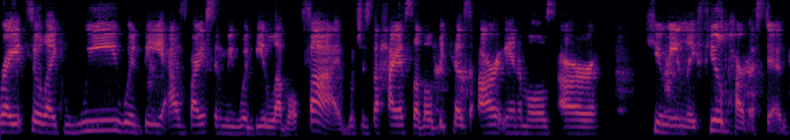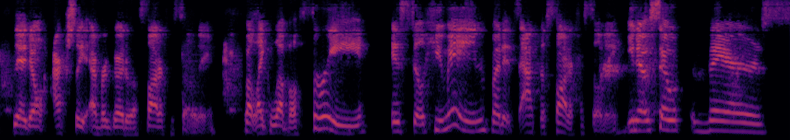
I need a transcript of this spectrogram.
right? So, like we would be as bison, we would be level five, which is the highest level because our animals are humanely field harvested. They don't actually ever go to a slaughter facility. But like level three is still humane, but it's at the slaughter facility, you know? So there's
